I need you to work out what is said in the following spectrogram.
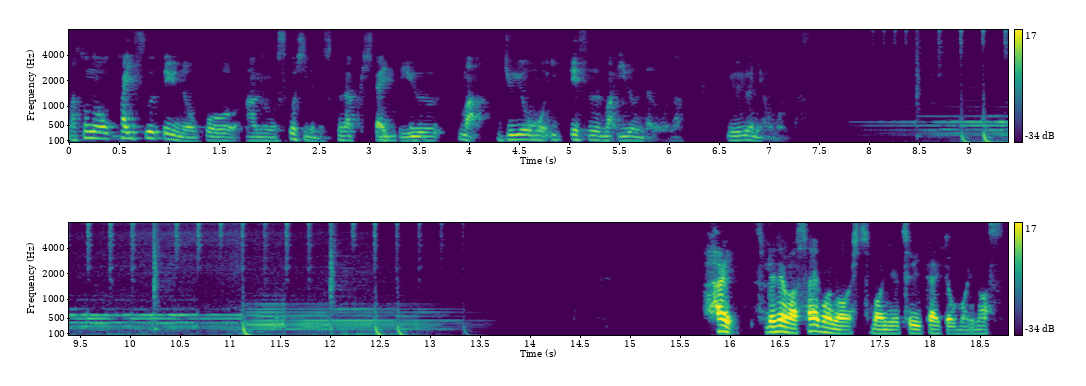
まあ、その回数というのをこうあの少しでも少なくしたいという、まあ、需要も一定数、まあ、いるんだろうなというようには思います。はい。それでは最後の質問に移りたいと思います。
